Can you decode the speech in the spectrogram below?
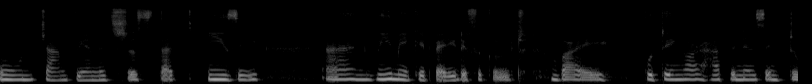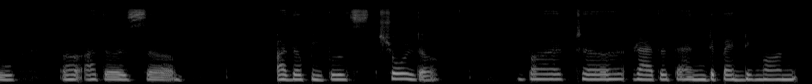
own champion. It's just that easy. and we make it very difficult by putting our happiness into uh, others uh, other people's shoulder but uh, rather than depending on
